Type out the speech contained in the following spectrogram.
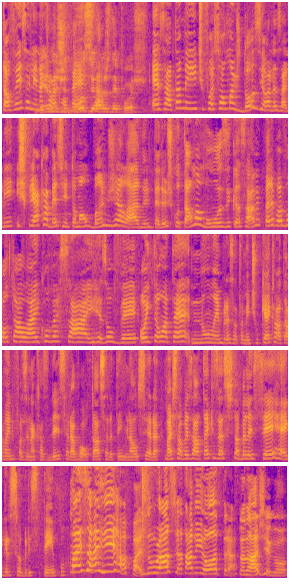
Talvez ali naquela Menos de conversa. 12 horas depois. Exatamente, foi só umas 12 horas ali, esfriar a cabeça, gente, tomar um banho gelado, entendeu? Escutar uma música, sabe? Pra depois voltar lá e conversar e resolver. Ou então até, não lembro exatamente o que é que ela tava indo fazer na casa dele, se era voltar, se era terminar ou se era. Mas talvez ela até quisesse estabelecer regras sobre esse tempo. Mas aí, rapaz, o Ross já tava em outra quando ela chegou.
